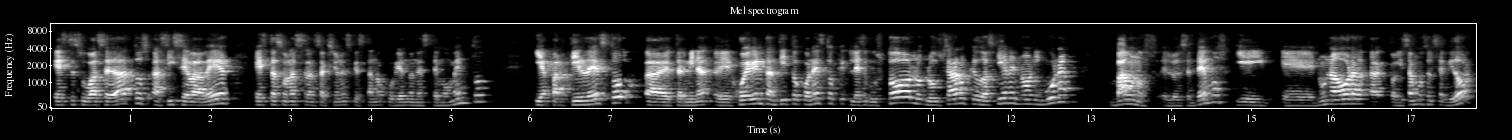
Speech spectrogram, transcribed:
Esta es su base de datos, así se va a ver, estas son las transacciones que están ocurriendo en este momento. Y a partir de esto, eh, termina, eh, jueguen tantito con esto, que les gustó, lo, usaron, qué dudas tienen, no ninguna. Vámonos, eh, lo encendemos y en una hora actualizamos el servidor.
